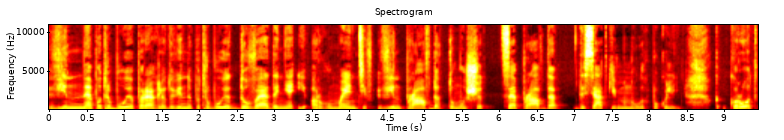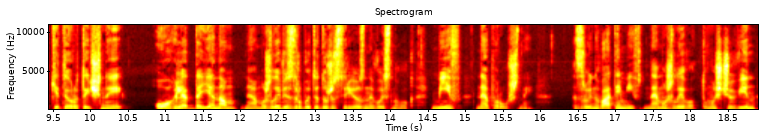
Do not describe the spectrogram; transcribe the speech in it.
Він не потребує перегляду, він не потребує доведення і аргументів. Він правда, тому що це правда десятків минулих поколінь. Короткий теоретичний огляд дає нам е, можливість зробити дуже серйозний висновок. Міф непорушний. Зруйнувати міф неможливо, тому що він.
